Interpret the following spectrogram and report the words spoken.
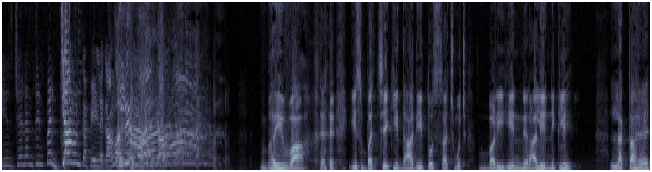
इस जन्मदिन पर जामुन का पेड़ लगाऊँगी। भाई वाह इस बच्चे की दादी तो सचमुच बड़ी ही निराली निकली। लगता है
